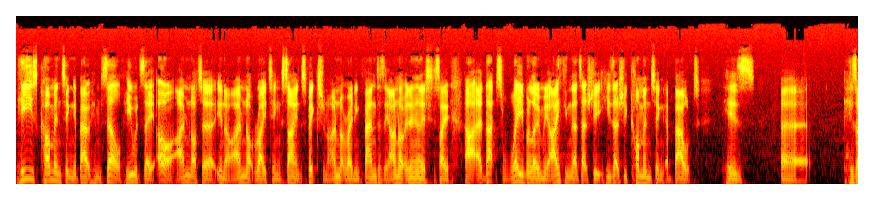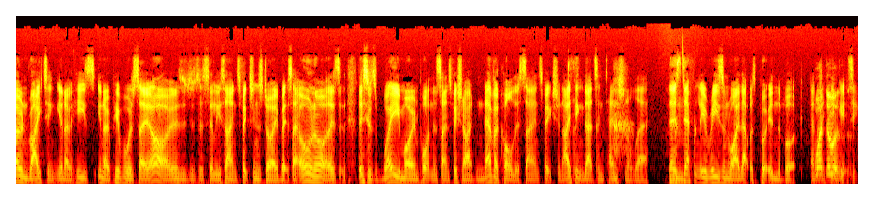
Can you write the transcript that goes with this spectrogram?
He's commenting about himself. He would say, "Oh, I'm not a, you know, I'm not writing science fiction. I'm not writing fantasy. I'm not in English." Say, uh, that's way below me. I think that's actually he's actually commenting about his uh, his own writing. You know, he's you know people would say, "Oh, this is just a silly science fiction story," but it's like, "Oh no, this, this is way more important than science fiction." I'd never call this science fiction. I think that's intentional there. There's mm. definitely a reason why that was put in the book. And what the,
